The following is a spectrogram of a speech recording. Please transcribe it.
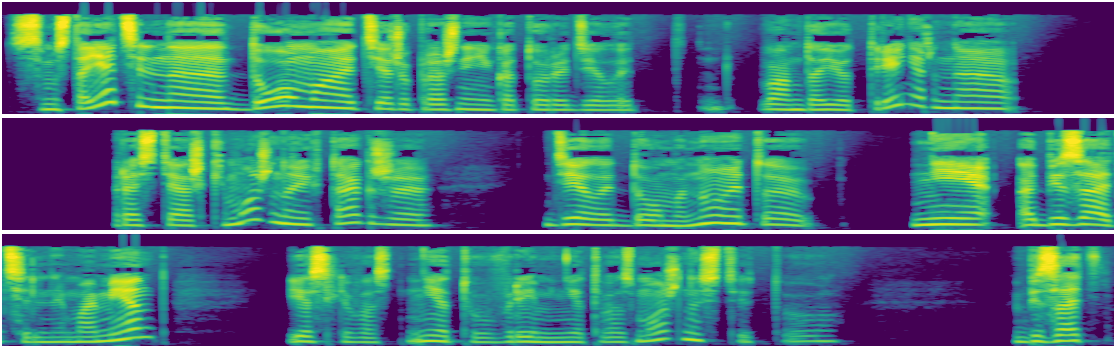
самостоятельно, дома, те же упражнения, которые делает, вам дает тренер на растяжке, можно их также делать дома. Но это не обязательный момент. Если у вас нет времени, нет возможности, то обязательно,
